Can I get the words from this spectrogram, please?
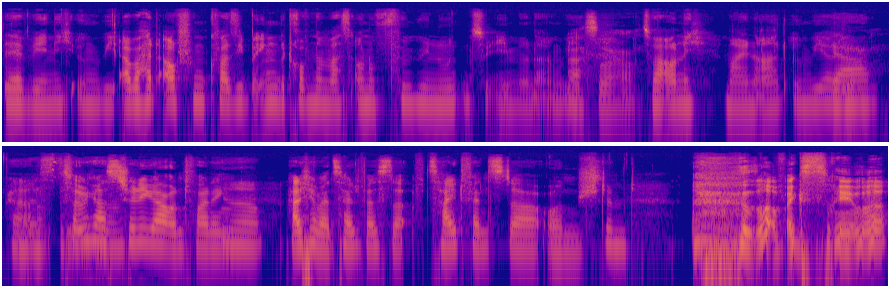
sehr wenig irgendwie. Aber hat auch schon quasi bei ihm getroffen, dann war es auch nur fünf Minuten zu ihm oder irgendwie. Ach so, ja. Das war auch nicht meine Art irgendwie. Also, Ja, ja. Das die war mich was aber. chilliger und vor allen Dingen ja, hatte ich ja mein Zeitfenster, Zeitfenster und stimmt. so auf Extreme.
